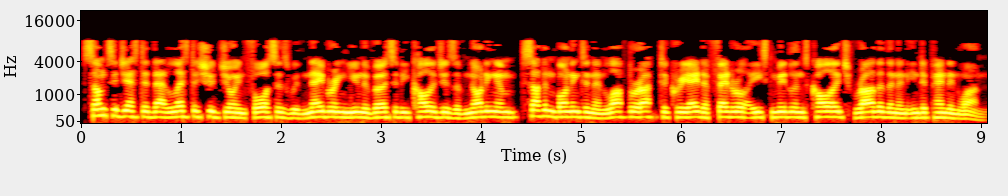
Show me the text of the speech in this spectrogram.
Some suggested that Leicester should join forces with neighbouring university colleges of Nottingham, Sutton Bonington and Loughborough, to create a federal East Midlands college, rather than an independent one.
